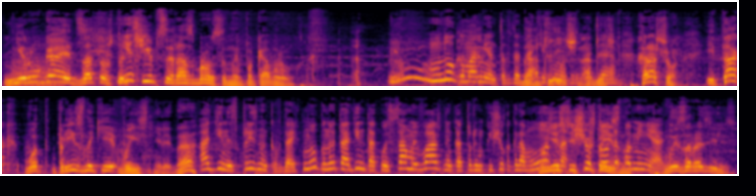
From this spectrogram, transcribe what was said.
Не ругает за то, что Если- чипсы разбросаны по ковру. Ну, много моментов да, Да, таких отлично, может быть, отлично. да. Хорошо. Итак, вот признаки выяснили, да? Один из признаков, да, их много, но это один такой самый важный, которым еще когда Но можно есть еще что-то признак. поменять. Вы заразились.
